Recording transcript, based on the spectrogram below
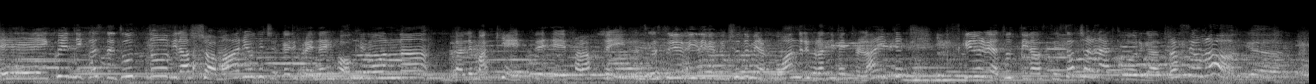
E quindi questo è tutto, vi lascio a Mario che cerca di prendere i Pokémon dalle macchinette e farà fail. Se questo video vi è piaciuto mi raccomando ricordate di mettere like e di iscrivervi a tutti i nostri social network. Al prossimo vlog!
